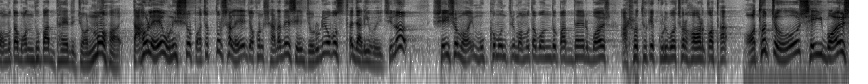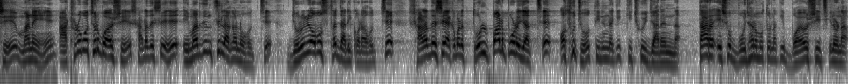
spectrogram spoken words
মমতা বন্দ্যোপাধ্যায়ের জন্ম হয়, তাহলে উনিশশো পঁচাত্তর সালে যখন সারা দেশে জরুরি অবস্থা জারি হয়েছিল, সেই সময় মুখ্যমন্ত্রী মমতা বন্দ্যোপাধ্যায়ের বয়স আঠারো থেকে কুড়ি বছর হওয়ার কথা। অথচ সেই বয়সে মানে আঠারো বছর বয়সে সারা দেশে এমার্জেন্সি লাগানো হচ্ছে, জরুরি অবস্থা জারি করা হচ্ছে, সারা দেশে একেবারে তোলপাড় পড়ে যাচ্ছে, অথচ তিনি নাকি কিছুই জানেন না। তার এসব বোঝার মতো নাকি বয়সই ছিল না।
